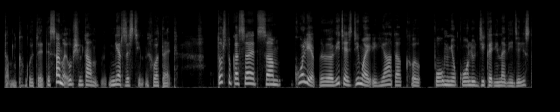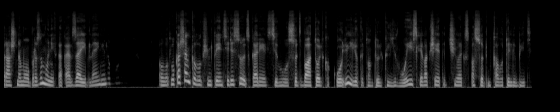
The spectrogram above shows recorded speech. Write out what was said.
Там ну, какой-то этой самой. В общем, там мерзости хватает. То, что касается Коли, э, Витя с Димой, я так э, помню, Колю дико ненавидели страшным образом. У них такая взаимная нелюбовь. Вот Лукашенко, в общем-то, интересует, скорее всего, судьба только Коли, любит он только его, если вообще этот человек способен кого-то любить.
